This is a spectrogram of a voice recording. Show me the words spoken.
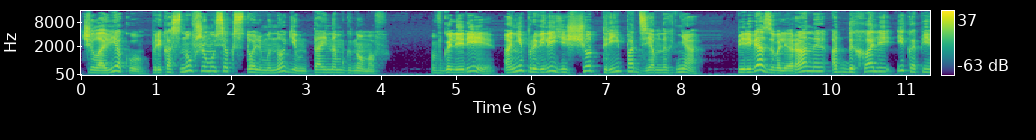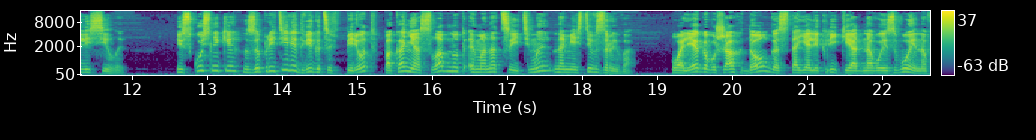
человеку, прикоснувшемуся к столь многим тайнам гномов? В галерее они провели еще три подземных дня – перевязывали раны, отдыхали и копили силы. Искусники запретили двигаться вперед, пока не ослабнут эманации тьмы на месте взрыва. У Олега в ушах долго стояли крики одного из воинов,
